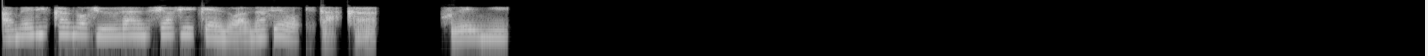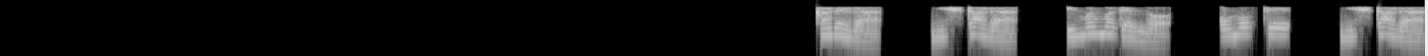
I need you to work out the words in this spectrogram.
アメリカの銃乱射事件はなぜ起きたか？不意に、彼ら、にしたら、今までの、表、にしたら、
